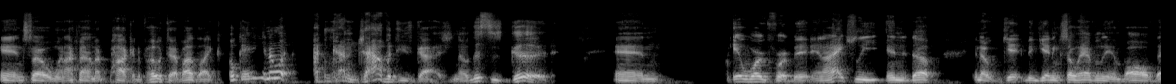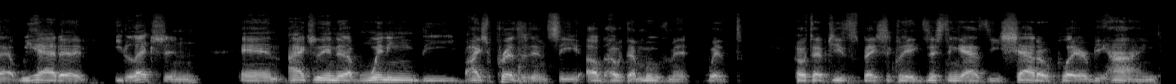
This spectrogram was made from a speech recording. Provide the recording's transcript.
And so when I found a pocket of Hotep, I was like, okay, you know what? I can kind of job with these guys. You know, this is good. And it worked for a bit. And I actually ended up, you know, getting getting so heavily involved that we had an election and I actually ended up winning the vice presidency of the Hotep movement with Hotep Jesus basically existing as the shadow player behind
